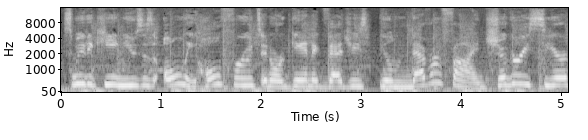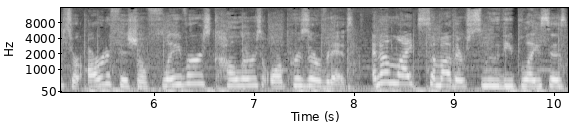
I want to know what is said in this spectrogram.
Smoothie King uses only whole fruits and organic veggies. You'll never find sugary syrups or artificial flavors, colors, or preservatives. And unlike some other smoothie places,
